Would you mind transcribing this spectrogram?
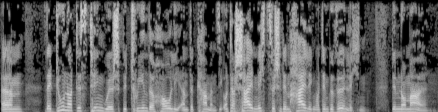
Um, ähm, they do not distinguish between the holy and the common. Sie unterscheiden nicht zwischen dem Heiligen und dem Gewöhnlichen, dem Normalen.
